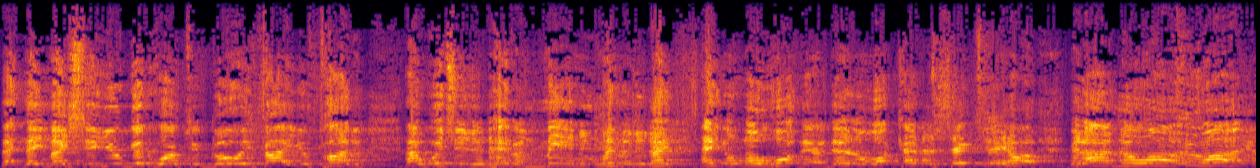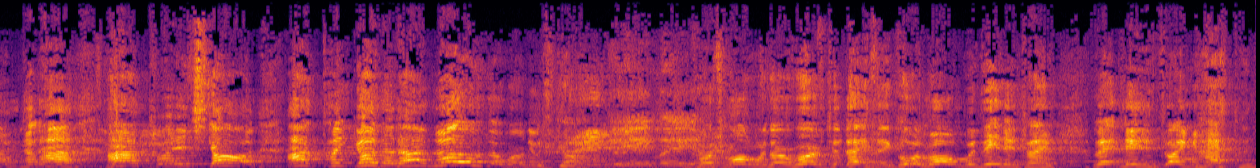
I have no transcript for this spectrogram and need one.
that they may see your good works and glorify your Father which is in heaven. Men and women today, they don't know what they're, they don't know what kind of sex they are, but I know who I am tonight. I praise God. I thank God that I know the Word of God. Amen. What's wrong with our Word today? They go along with anything, letting anything happen.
